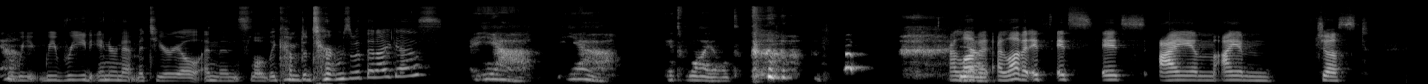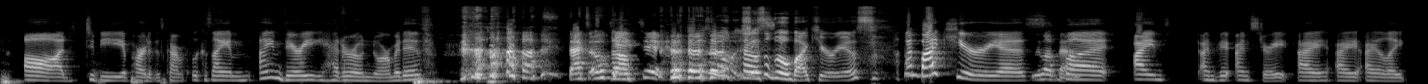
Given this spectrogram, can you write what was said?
Yeah. We we read internet material and then slowly come to terms with it. I guess. Yeah. Yeah. It's wild. I love Yeah. it. I love it. It's it's it's I am I am just awed to be a part of this conversation because I am I am very heteronormative. That's okay So- too. She's a little, So she's a little bi curious. I'm bi curious. We love that. But I'm I'm I'm straight. I I I like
